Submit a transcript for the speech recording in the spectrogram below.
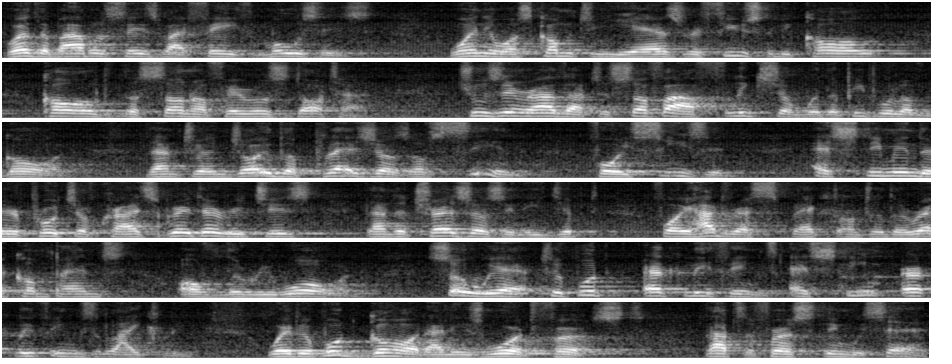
where the Bible says, by faith, Moses, when he was come to years, refused to be called, called the son of Pharaoh's daughter, choosing rather to suffer affliction with the people of God than to enjoy the pleasures of sin for a season, esteeming the reproach of Christ greater riches than the treasures in Egypt, for he had respect unto the recompense of the reward. So we are to put earthly things, esteem earthly things lightly. We're to put God and his word first. That's the first thing we said.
